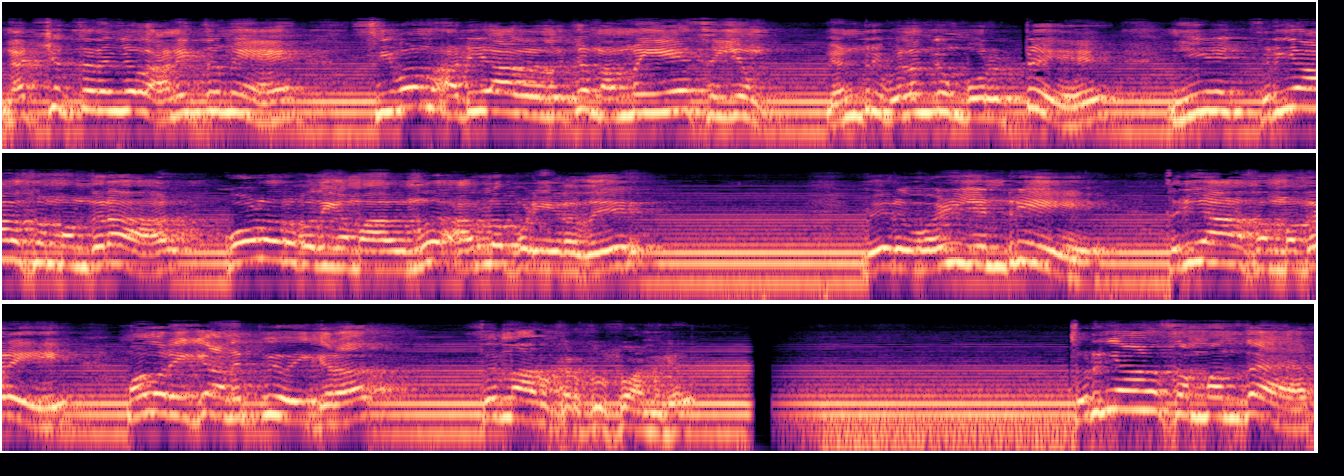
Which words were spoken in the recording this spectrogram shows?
நட்சத்திரங்கள் அனைத்துமே சிவன் அடியார்களுக்கு நன்மையே செய்யும். என்று விளங்கும் பொருட்டு நீ திரியான சம்பந்தரால் கோளறுபதிகமாக அருளப்படுகிறது. வேறு வழியின்றி திருஞான சம்பந்தரை மதுரைக்கு அனுப்பி வைக்கிறார் திருநாவுக்கரசு சுவாமிகள். திருஞான சம்பந்தர்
